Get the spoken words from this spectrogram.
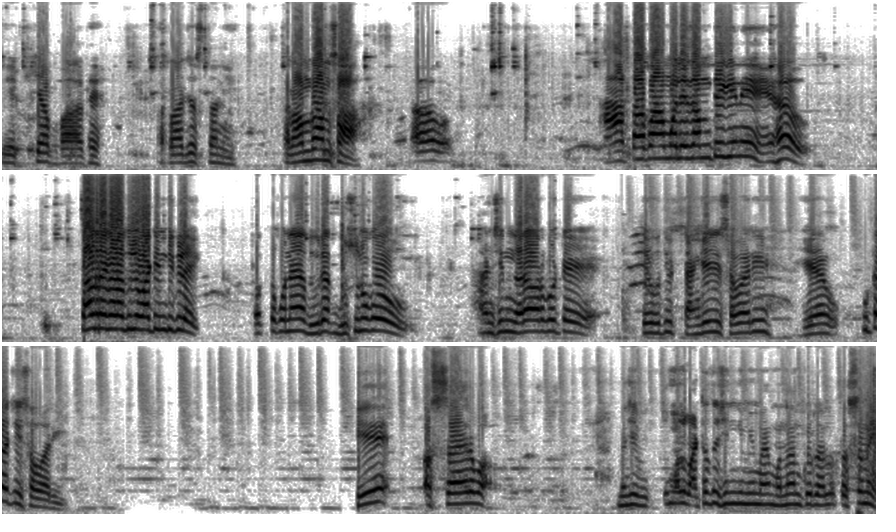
ये क्या बात है. राजस्थानी. राम राम सा. आता पहा मला जमते की नाही. हो. चाल रे गळा तुला वाटीन तिकडे. फक्त कोणा धुऱ्यात घुसू नको. आणखीन घरावर गोटे. ते होती टांग्याची सवारी हे आहे उटाची सवारी. हे असं बा. म्हणजे तुम्हाला वाटत असेल की मी माझ्या मनान करू राहिलो तसं नाही.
